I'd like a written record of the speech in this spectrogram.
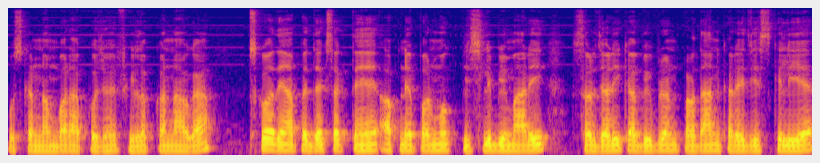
उसका नंबर आपको जो है फिलअप करना होगा। उसके बाद यहाँ पे देख सकते हैं, अपने प्रमुख पिछली बीमारी सर्जरी का विवरण प्रदान करें, जिसके लिए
